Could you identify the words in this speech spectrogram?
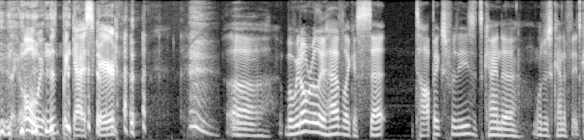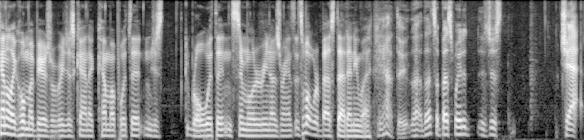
like, oh, this big guy's scared. Uh, but we don't really have like a set topics for these. It's kind of we'll just kind of it's kind of like hold my beers where we just kind of come up with it and just roll with it. And similar Reno's rants, it's what we're best at anyway. Yeah, dude, that, that's the best way to is just chat.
